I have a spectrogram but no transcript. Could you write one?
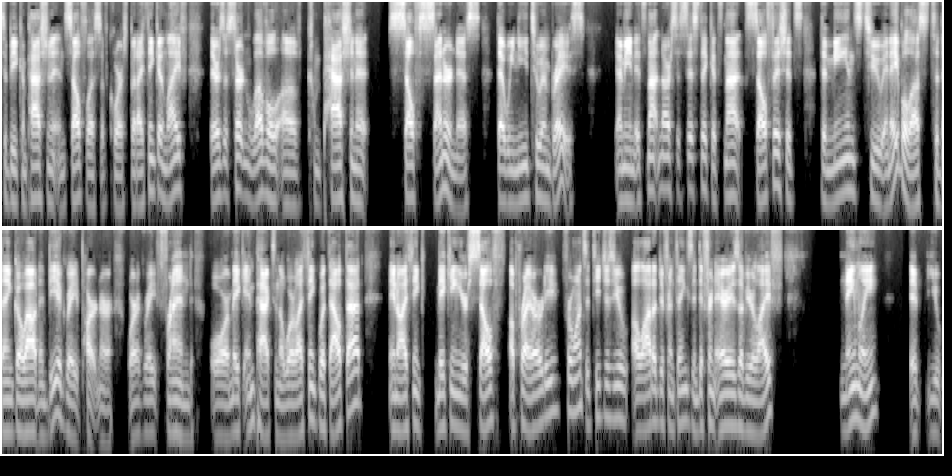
to be compassionate and selfless of course but i think in life there's a certain level of compassionate self-centeredness that we need to embrace. I mean it's not narcissistic it's not selfish it's the means to enable us to then go out and be a great partner or a great friend or make impact in the world. I think without that you know i think making yourself a priority for once it teaches you a lot of different things in different areas of your life. Namely it you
